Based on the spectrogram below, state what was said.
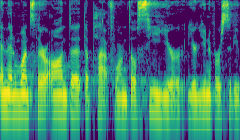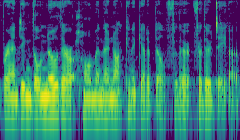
and then once they're on the the platform, they'll see your your university branding. They'll know they're at home, and they're not going to get a bill for their for their data.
